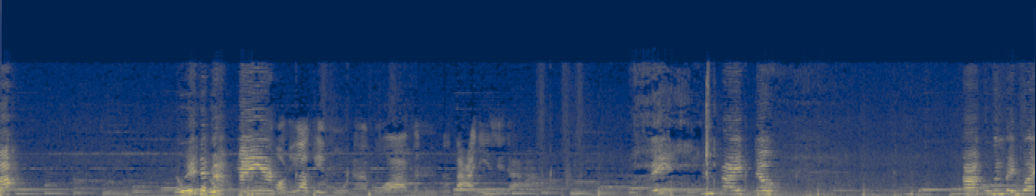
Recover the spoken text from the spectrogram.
วะเดี๋ยวเฮ้ยขุจะดกลลังบไงอะขออนุญาตเกมโหมดนะเพราะว่ามันถ้าตายนี่เสียดายมากเฮ้ยขึ้นไปเร็วพากูขึ้นไปด้วย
